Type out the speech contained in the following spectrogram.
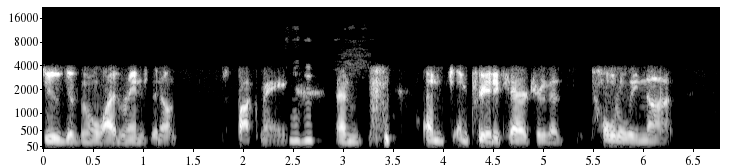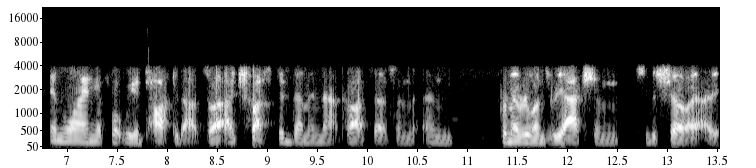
do give them a wide range, they don't fuck me mm-hmm. and and and create a character that's totally not in line with what we had talked about. So I, I trusted them in that process, and and from everyone's reaction to the show, I,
